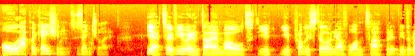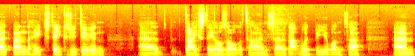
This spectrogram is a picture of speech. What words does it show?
all applications, essentially. Yeah, so if you were in die and mould, you you probably still only have one tap, but it'd be the red band, the HT, because you're doing uh, die steels all the time. So that would be your one tap. Um,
